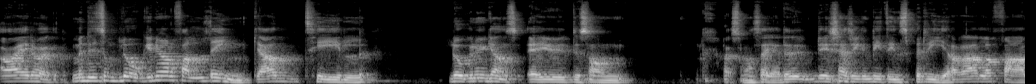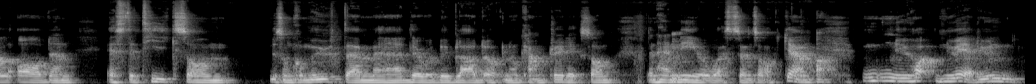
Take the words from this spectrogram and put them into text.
Nej, det har jag inte. Men det är som Logan är i alla fall länkad till... Logan är ju, ganska, är ju det som... Vad ska man säga? Det, det känns ju lite inspirerad i alla fall av den estetik som, som kom ut där med There Will Be Blood och No Country. Liksom. Den här neo-western-saken. Ja. Nu, har, nu är det ju en...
